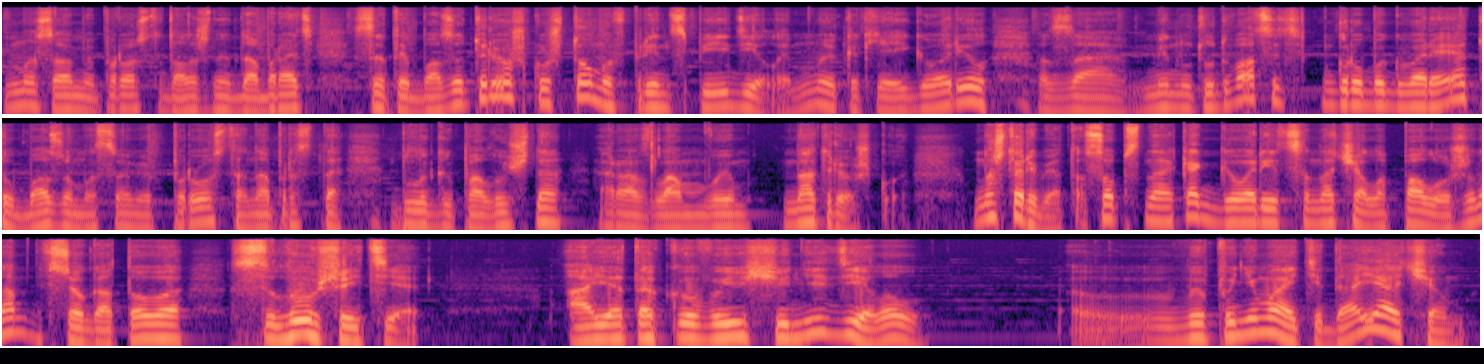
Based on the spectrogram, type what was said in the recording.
мы с вами просто должны добрать с этой базы трешку, что мы в принципе и делаем. Ну и как я и говорил, за минуту 20, грубо говоря, эту базу мы с вами просто-напросто благополучно разламываем на трешку. Ну что, ребята, собственно, как говорится, начало положено, все готово, слушайте. А я такого еще не делал. Вы понимаете, да, я о чем?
